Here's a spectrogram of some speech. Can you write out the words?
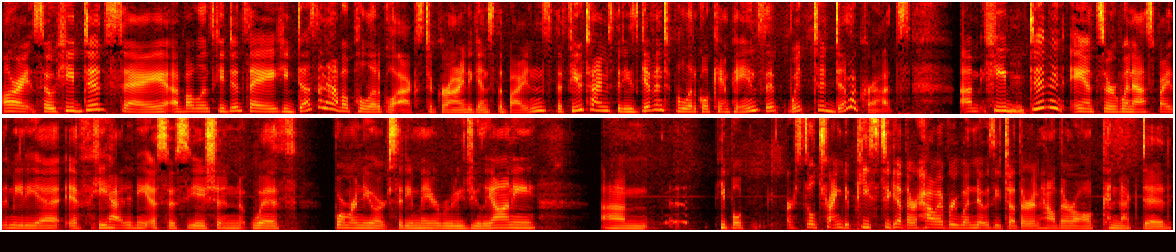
All right, so he did say, uh, Bobulinski did say he doesn't have a political axe to grind against the Bidens. The few times that he's given to political campaigns, it went to Democrats. Um, he hmm. didn't answer when asked by the media if he had any association with former New York City Mayor Rudy Giuliani. Um, people are still trying to piece together how everyone knows each other and how they're all connected.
